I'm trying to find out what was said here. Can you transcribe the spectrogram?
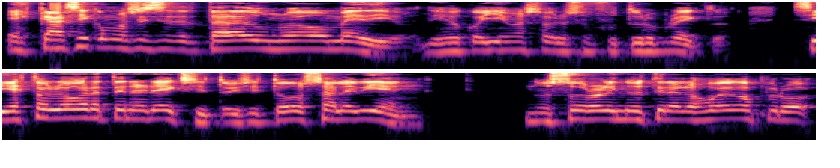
Es casi como si se tratara de un nuevo medio, dijo Kojima sobre su futuro proyecto. Si esto logra tener éxito y si todo sale bien, no solo la industria de los juegos, pero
